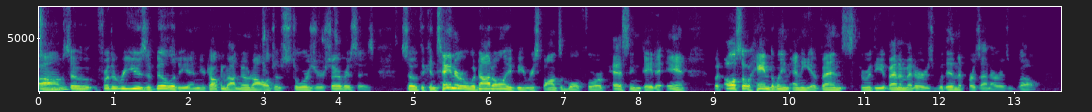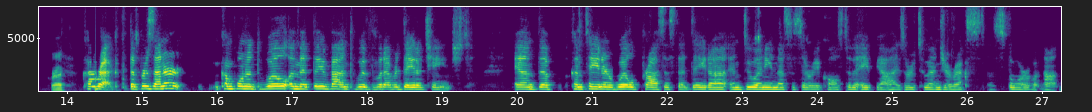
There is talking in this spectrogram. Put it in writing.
um, mm-hmm. so for the reusability, and you're talking about no knowledge of stores or services, so the container would not only be responsible for passing data in, but also handling any events through the event emitters within the presenter as well. Correct? Correct. The presenter component will emit the event with whatever data changed. And the container will process that data and do any necessary calls to the APIs or to NGRX store or whatnot.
